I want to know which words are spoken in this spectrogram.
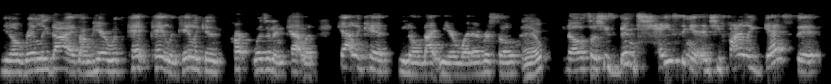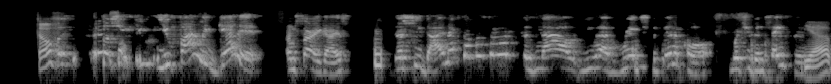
You know, Renly dies. I'm here with Kate, Catelyn. Catelyn can, what's her name? Catelyn. Catelyn can't, you know, knight me or whatever. So, nope. You know, so she's been chasing it, and she finally gets it. Oh. So she, you, you finally get it. I'm sorry, guys. Does she die next episode? Because now you have reached the pinnacle, what you've been chasing. Yep.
